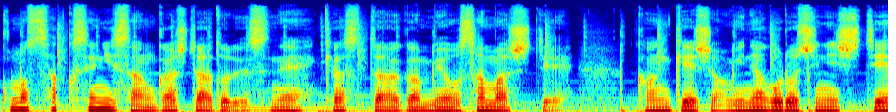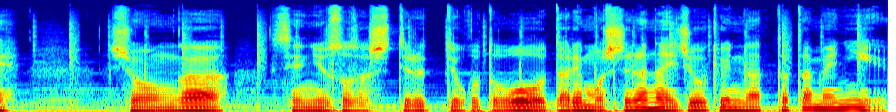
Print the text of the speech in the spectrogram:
この作戦に参加した後ですね、キャスターが目を覚まして、関係者を皆殺しにして、ショーンが潜入捜査してるっていうことを誰も知らない状況になったために、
